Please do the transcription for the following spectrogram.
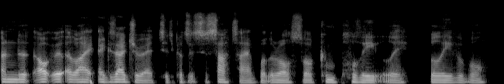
and uh, uh, like exaggerated because it's a satire, but they're also completely believable.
